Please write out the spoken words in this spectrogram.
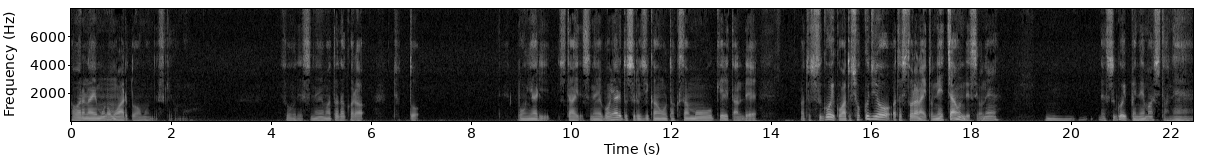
変わらないものもあるとは思うんですけども。そうですね。まただから、ちょっと、ぼんやりしたいですね。ぼんやりとする時間をたくさん設けれたんで、あとすごいこう、あと食事を私取らないと寝ちゃうんですよね。うん。すごいいっぱい寝ましたね。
